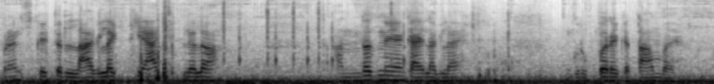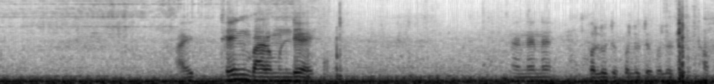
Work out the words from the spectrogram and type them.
फ्रेंड्स काहीतरी लागलाय. कॅच आपल्याला अंदाज नाही आहे काय लागलाय. ग्रुपवर आहे का तांब आहे. आय थिंक बारामुंडी आहे. नाही नाही नाही. पलू दे पलू दे पलू दे. थांब.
